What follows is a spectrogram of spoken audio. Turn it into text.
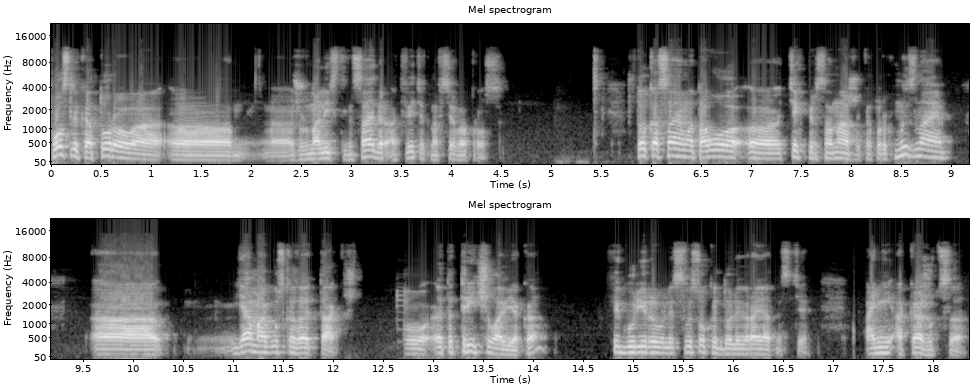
после которого э, журналист-инсайдер ответит на все вопросы. Что касаемо того, э, тех персонажей, которых мы знаем, э, я могу сказать так, что это три человека фигурировали с высокой долей вероятности. Они окажутся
